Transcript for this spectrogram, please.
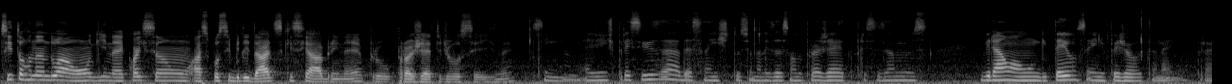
se tornando uma ONG, né, quais são as possibilidades que se abrem né, para o projeto de vocês? Né? Sim, a gente precisa dessa institucionalização do projeto, precisamos virar uma ONG, ter um CNPJ, né, para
